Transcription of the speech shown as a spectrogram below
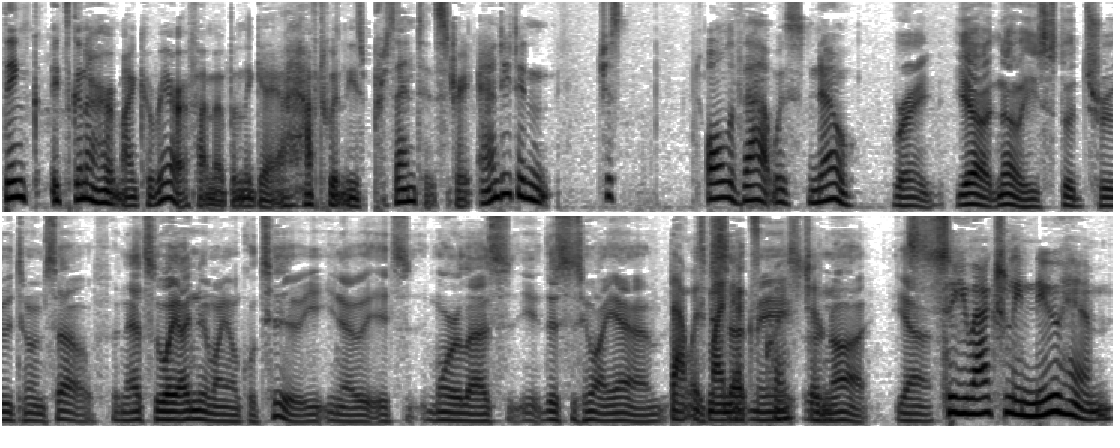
think it's going to hurt my career if I'm openly gay. I have to at least present as straight. Andy didn't just all of that was no. Right. Yeah. No, he stood true to himself, and that's the way I knew my uncle too. You, you know, it's more or less this is who I am. That was my next me question. Or not. Yeah. So you actually knew him.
